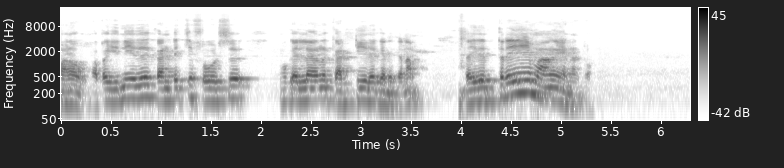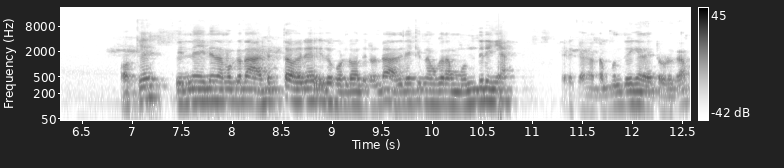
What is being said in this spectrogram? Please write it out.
മണവും. അപ്പോൾ ഇനി ഇത് കണ്ടിച്ച് ഫ്രൂട്ട്സ് നമുക്ക് എല്ലാം ഒന്ന് കട്ട് ചെയ്തൊക്കെ എടുക്കണം. ഇത് ഇത്രയും മാങ്ങയാണ് കേട്ടോ. ഓക്കെ പിന്നെ ഇനി നമുക്ക് അടുത്ത ഒരു ഇത് കൊണ്ടുവന്നിട്ടുണ്ട്. അതിലേക്ക് നമുക്ക് മുന്തിരിങ്ങ എടുക്കാം കേട്ടോ. മുന്തിരിങ്ങ ഇട്ട് കൊടുക്കാം.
